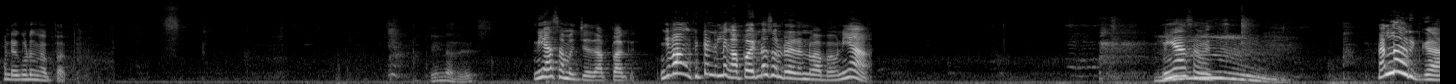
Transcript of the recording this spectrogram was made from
கொண்டு கொடுங்க அப்பாவுக்கு என்னது? நீயா சமைச்சது அப்பாவுக்கு இங்க வாங்க கிட்ட நில்லுங்க. அப்பா என்ன சொல்றாருன்னு பாப்பா? நீயா? நீயா சமைச்ச நல்லா இருக்கா?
